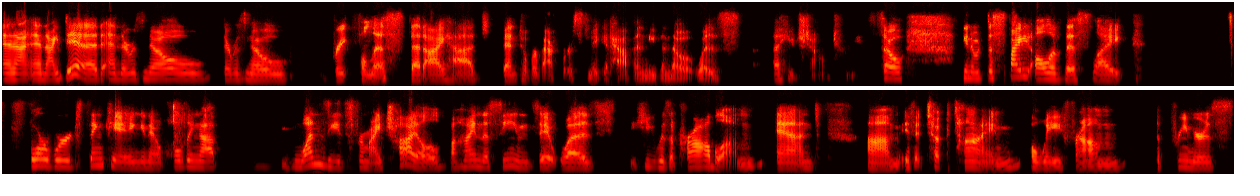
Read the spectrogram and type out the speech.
and I, and I did, and there was no there was no gratefulness that I had bent over backwards to make it happen, even though it was a huge challenge for me. So, you know, despite all of this, like forward thinking, you know, holding up onesies for my child behind the scenes, it was he was a problem, and um, if it took time away from the premier's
